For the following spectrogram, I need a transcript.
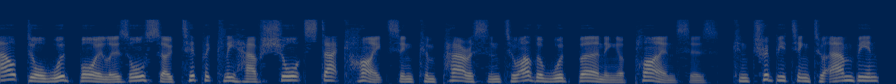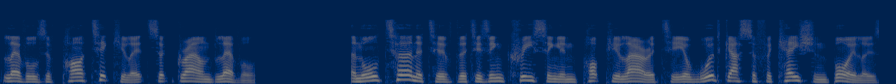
Outdoor wood boilers also typically have short stack heights in comparison to other wood-burning appliances, contributing to ambient levels of particulates at ground level. An alternative that is increasing in popularity are wood gasification boilers,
